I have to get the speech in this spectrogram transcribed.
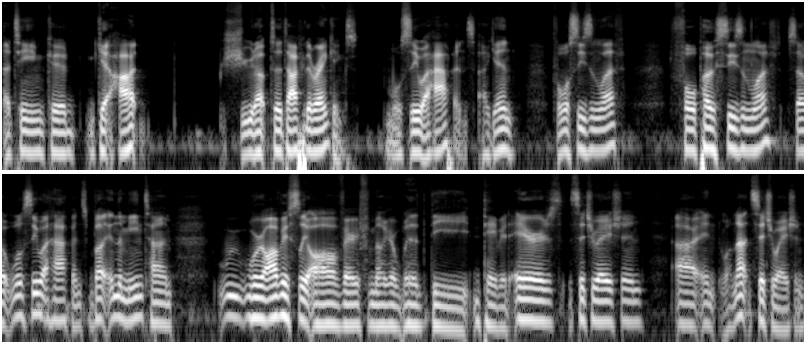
A team could get hot, shoot up to the top of the rankings. We'll see what happens. Again, full season left full postseason left. So we'll see what happens. But in the meantime, we're obviously all very familiar with the David Ayres situation. Uh, and well, not situation,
